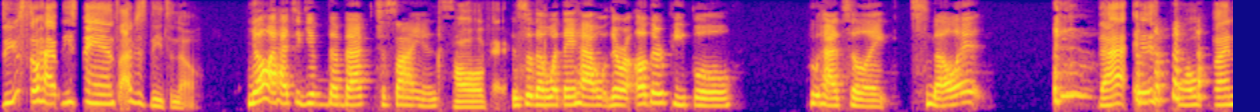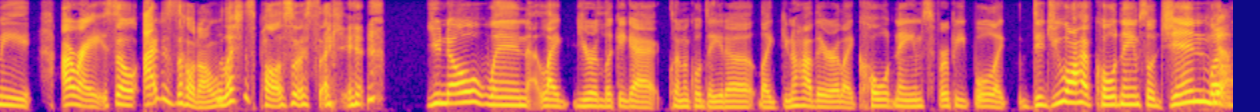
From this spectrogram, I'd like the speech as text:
Do you still have these pants? I just need to know. No, I had to give them back to science. Oh, okay. And so then what they had, there were other people who had to like smell it. That is so funny. All right. So I just hold on. Well, let's just pause for a second. You know, when like you're looking at clinical data, like you know how there are like code names for people. Like, did you all have code names? So Jen, what? Yeah,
